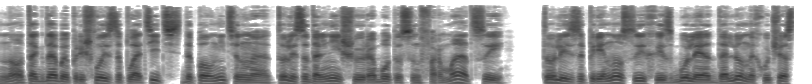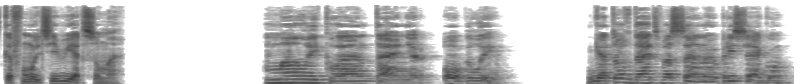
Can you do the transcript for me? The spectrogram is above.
но тогда бы пришлось заплатить дополнительно то ли за дальнейшую работу с информацией, то ли за перенос их из более отдаленных участков мультиверсума. Малый клан Тайнер Оглы. Готов дать вассальную присягу.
